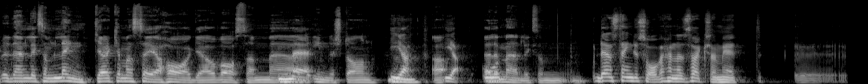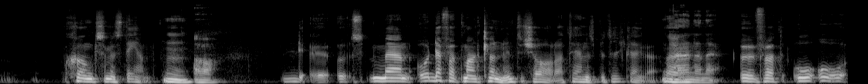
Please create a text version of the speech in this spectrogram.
den liksom länkar kan man säga Haga och Vasa med, Med- innerstan. Ja, ja. Eller Och- med liksom... Den stängdes av. Hennes verksamhet eh, sjönk som en sten. Ja. D- eh, Men, och därför att man kunde inte köra till hennes butik längre. Nej, nej, nej. Eh, För att, och, och,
